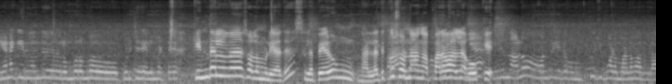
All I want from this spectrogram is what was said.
எனக்கு இது வந்து ரொம்ப ரொம்ப பிடிச்ச ஹெல்மெட்டு. கிண்டல்னு சொல்ல முடியாது. சில பேரும் நல்லதுக்கும் சொன்னாங்க. பரவாயில்ல ஓகே. இருந்தாலும் வந்து இதை தூக்கி போட மனம் வரல.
